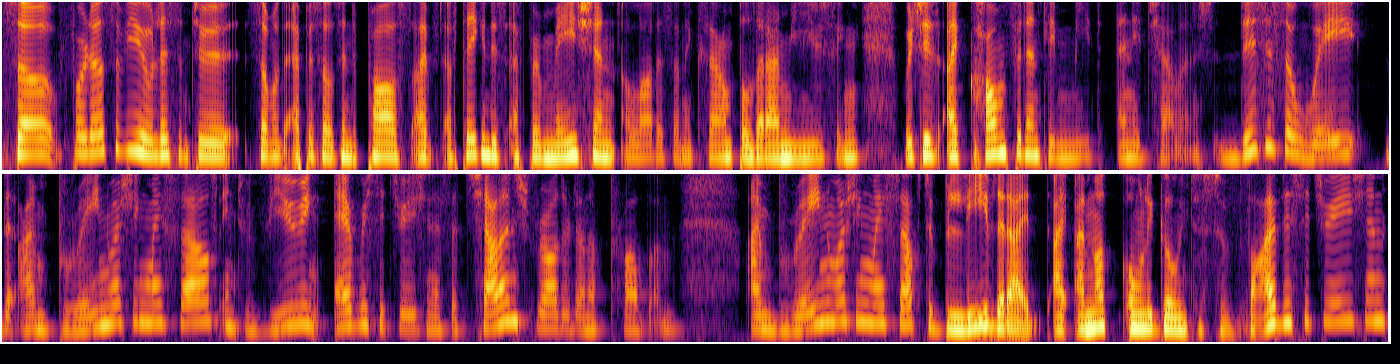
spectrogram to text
So for those of you who listen to some of the episodes in the past I've, I've taken this affirmation a lot as an example that i'm using which is i confidently meet any challenge. This is a way that i'm brainwashing myself into viewing every situation as a challenge rather than a problem I'm brainwashing myself to believe that I, I am not only going to survive the situation,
